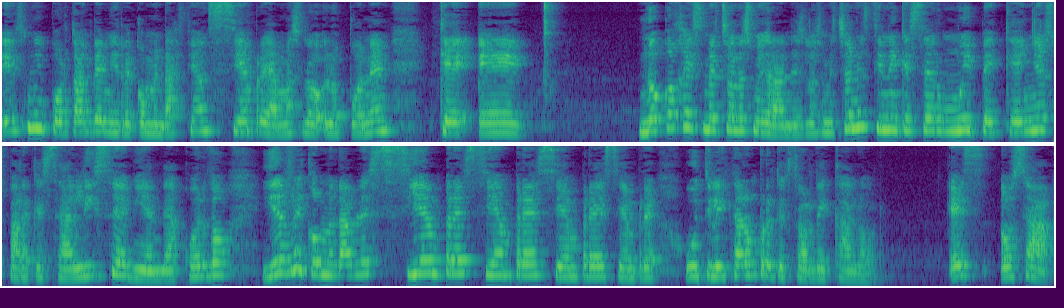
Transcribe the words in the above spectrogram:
es muy importante, mi recomendación siempre, además lo, ponen, que eh, no cojáis mechones muy grandes, los mechones tienen que ser muy pequeños para que se alise bien, ¿de acuerdo? Y es recomendable siempre, siempre, siempre, siempre utilizar un protector de calor. Es, o sea,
